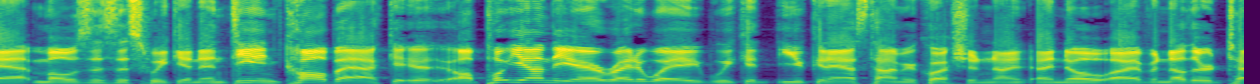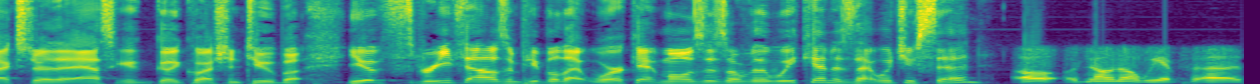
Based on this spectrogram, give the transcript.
at Moses this weekend. And Dean, call back. Uh, I'll put you on the air right away. We could you can ask Tom your question. I, I know I have another texter that asked a good question too. But you have three thousand people that work at Moses over the weekend. Is that what you said? Oh no, no. We have uh,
